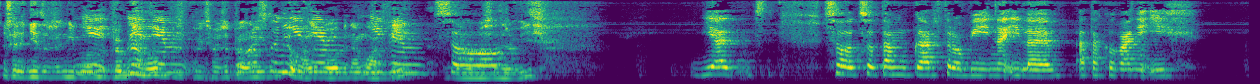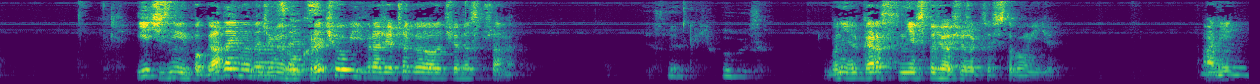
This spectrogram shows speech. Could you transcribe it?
Znaczy, nie to, że nie byłoby Nie- problemu, nie wiem, być może problem by był, nie ale wiem- byłoby nam nie łatwiej. wiem, co- się zrobić. Ja, co, co tam Garth robi, na ile atakowanie ich. Idź z nimi pogadaj, my będziemy w ukryciu i w razie czego cię wesprzemy. Jest to jakiś pomysł. Bo nie, Garth nie spodziewał się, że ktoś z tobą idzie. Ani,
